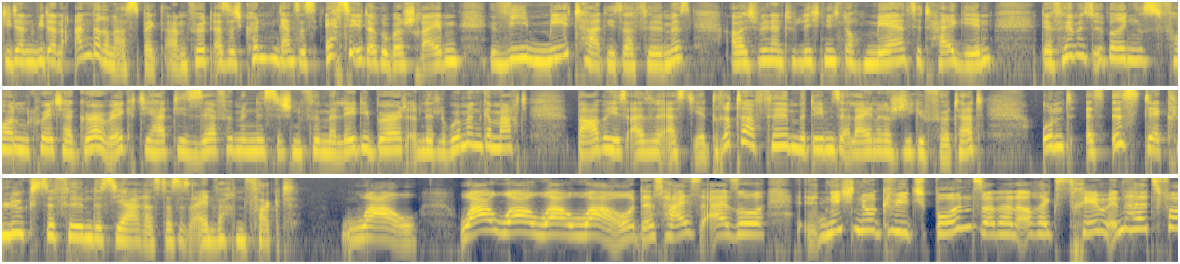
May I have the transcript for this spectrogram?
die dann wieder einen anderen Aspekt anführt. Also ich könnte ein ganzes Essay darüber schreiben, wie meta dieser Film ist, aber ich will natürlich nicht noch mehr ins Detail gehen. Der Film ist übrigens von Greta Gerwig, die hat die sehr feministischen Filme Lady Bird und Little Women gemacht. Barbie ist also erst ihr dritter Film mit dem sie allein Regie geführt hat. Und es ist der klügste Film des Jahres. Das ist einfach ein Fakt. Wow. Wow, wow, wow, wow. Das heißt also nicht nur quietschbunt, sondern auch extrem inhaltsvoll?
